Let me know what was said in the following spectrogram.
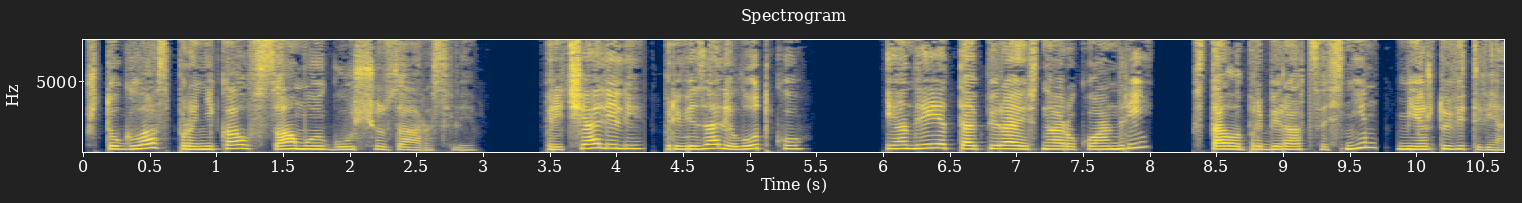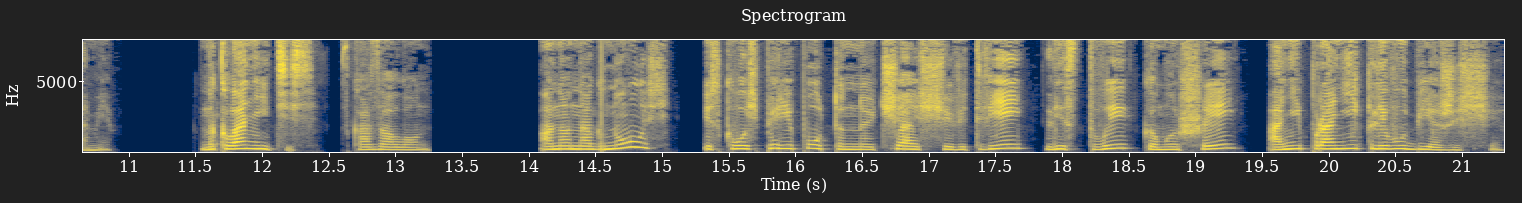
что глаз проникал в самую гущу заросли. Причалили, привязали лодку, и Андреетта, опираясь на руку Анри, стала пробираться с ним между ветвями. «Наклонитесь», — сказал он. Она нагнулась, и сквозь перепутанную чащу ветвей, листвы, камышей они проникли в убежище,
